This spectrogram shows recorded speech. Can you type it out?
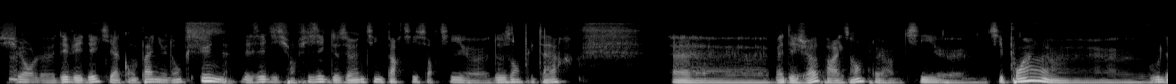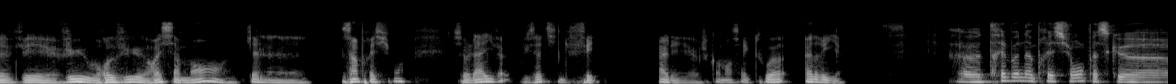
sur le DVD qui accompagne donc une des éditions physiques de The Hunting Party sortie euh, deux ans plus tard. Euh, bah déjà, par exemple, un petit, euh, un petit point, euh, vous l'avez vu ou revu récemment, quelles impressions ce live vous a-t-il fait? Allez, je commence avec toi, Adrien. Euh, très bonne impression parce que euh,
